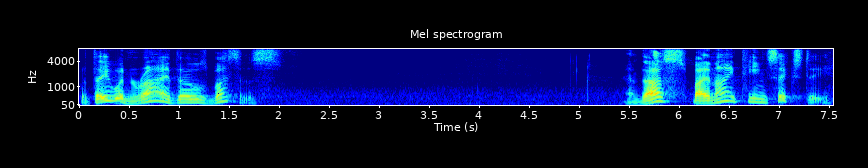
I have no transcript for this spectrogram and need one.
but they wouldn't ride those buses. And thus, by 1960,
